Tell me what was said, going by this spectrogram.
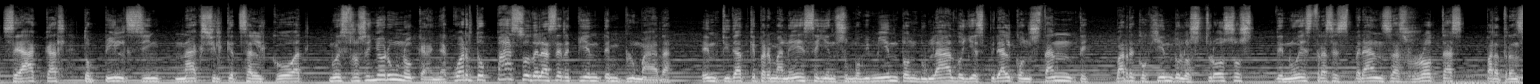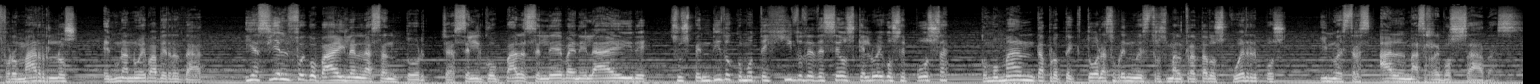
Seacat, Topilzin, Naxil Quetzalcoatl, Nuestro Señor Uno Caña, cuarto paso de la serpiente emplumada, entidad que permanece y en su movimiento ondulado y espiral constante va recogiendo los trozos de nuestras esperanzas rotas para transformarlos en una nueva verdad. Y así el fuego baila en las antorchas, el copal se eleva en el aire, suspendido como tejido de deseos que luego se posa como manta protectora sobre nuestros maltratados cuerpos y nuestras almas rebosadas.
